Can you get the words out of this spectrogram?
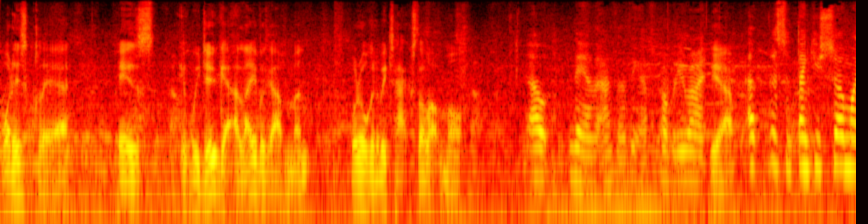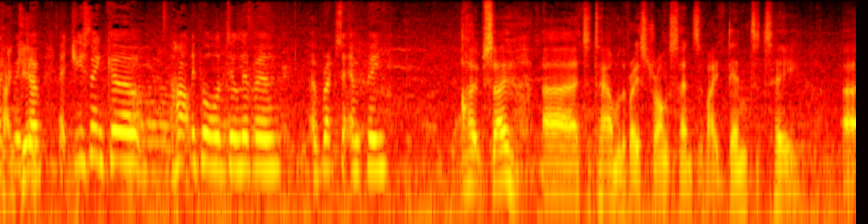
what is clear is if we do get a Labour government, we're all going to be taxed a lot more. Oh, yeah, I think that's probably right. Yeah. Uh, listen, thank you so much Thank for your you. time. Uh, do you think uh, Hartlepool will deliver a Brexit MP? I hope so. Uh, it's a town with a very strong sense of identity. Uh,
